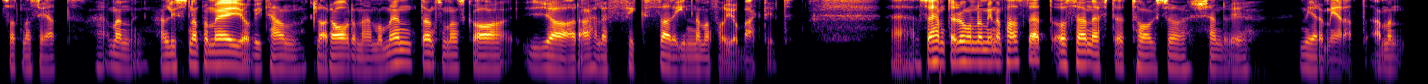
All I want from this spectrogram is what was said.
Så att man ser att men, han lyssnar på mig och vi kan klara av de här momenten som man ska göra eller fixa innan man får jobba aktivt. Eh, så jag hämtade honom innan passet och sen efter ett tag så kände vi mer och mer att ja, men,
